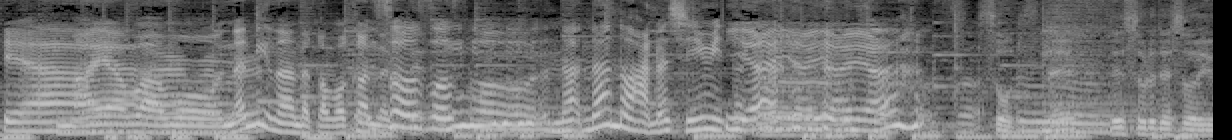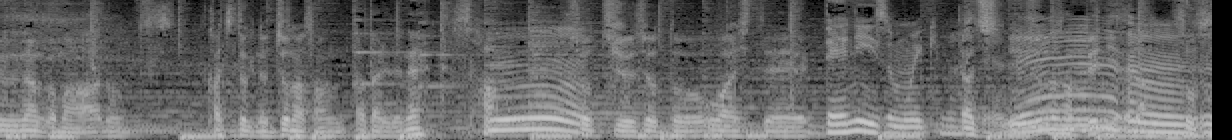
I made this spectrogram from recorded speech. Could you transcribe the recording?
いやマヤはもう何なんだか分かんなくて。そうそうそう。な 何の話？みたいな。いやいやいやいや。そうそうそう。そうですね、でそれでそういうなんかまああの勝ち時のジョナサンあたりでね。しょっちゅうちょっとお会いして。デニーズも行きましたよね。ョナさんベニーズだ、うん。そうそう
